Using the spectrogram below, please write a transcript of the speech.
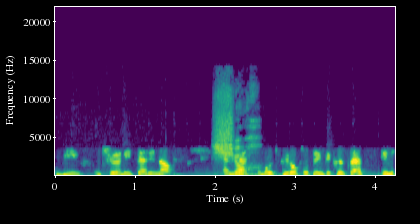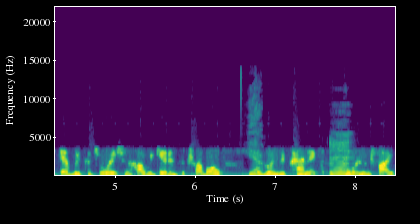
we've journeyed that enough. And Sure. that's the most beautiful thing because that's in every situation how we get into trouble Yeah. Mm. is when we panic or when we fight.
